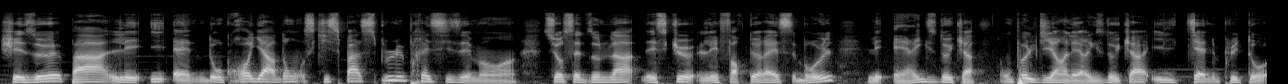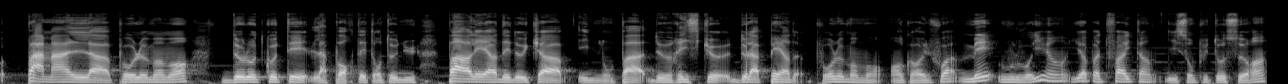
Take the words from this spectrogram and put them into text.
chez eux par les IN. Donc regardons ce qui se passe plus précisément hein, sur cette zone-là. Est-ce que les forteresses brûlent? Les RX2K, on peut le dire, hein, les RX2K, ils tiennent plutôt pas mal là pour le moment. De l'autre côté, la porte étant tenue par les RD2K, ils n'ont pas de risque de la perdre pour le moment, encore une fois. Mais vous le voyez, hein, il n'y a pas de fight, hein. ils sont plutôt sereins,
